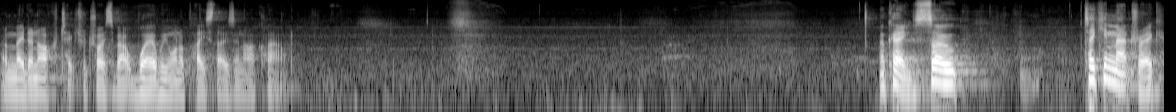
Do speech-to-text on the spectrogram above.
and made an architectural choice about where we want to place those in our cloud. Okay, so taking that trick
